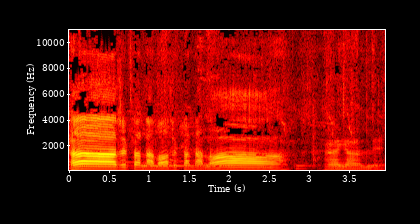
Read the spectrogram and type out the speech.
아, 리판 날라, 리판 날라. 아, 이거 래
